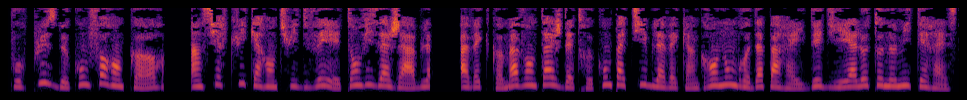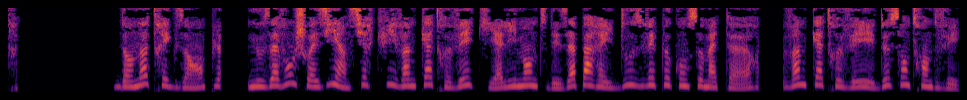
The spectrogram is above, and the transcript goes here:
pour plus de confort encore, un circuit 48V est envisageable, avec comme avantage d'être compatible avec un grand nombre d'appareils dédiés à l'autonomie terrestre. Dans notre exemple, nous avons choisi un circuit 24V qui alimente des appareils 12V peu consommateurs, 24V et 230V.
